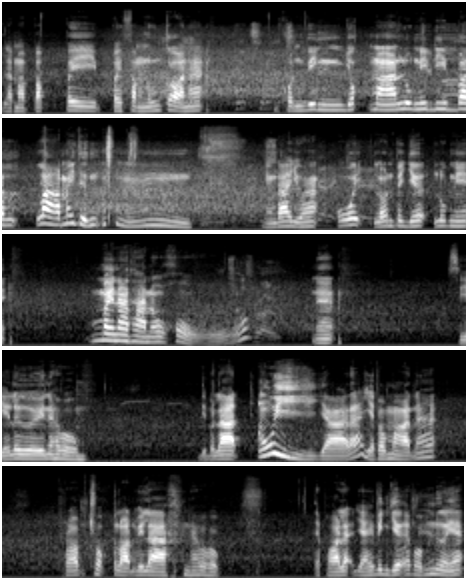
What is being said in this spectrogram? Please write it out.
แล้วมาปั๊บไปไปฝั่งนู้นก่อนฮะ คนวิ่งยกมาลูกนี้ดีบาลาไม่ถึงยังได้อยู่ฮะ โอ้ยล้นไปเยอะลูกนี้ ไม่น่าทานโอ้โหเนี่ยเสียเลยนะครับผมดิบาลาดอุ้ย อย่านะอย่าประมาทนะฮะ พร้อมฉกตลอดเวลานะครับผม แต่พอแล้วอย่าให้วิ่งเยอะผมเหนื่อยฮะ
